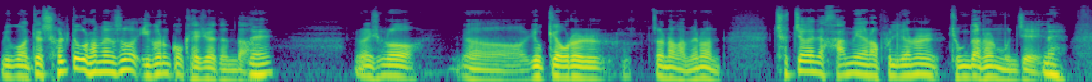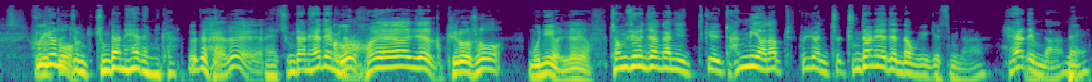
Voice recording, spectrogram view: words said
미국한테 설득을 하면서 이거는 꼭 해줘야 된다. 네. 이런 식으로 어 6개월을 써나가면은 첫째가 이제 한미연합 훈련을 중단하는 문제. 네. 훈련은 좀 중단해야 됩니까? 이것도 해야 돼. 네, 중단해야 됩니다. 그걸 해야 이제 비로소 문이 열려요. 정세현 장관이 그 한미 연합 훈련 중단해야 된다고 얘기했습니다. 해야 됩니다. 네.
